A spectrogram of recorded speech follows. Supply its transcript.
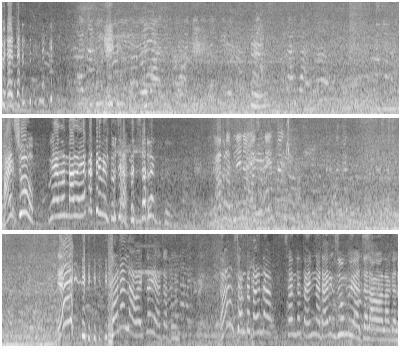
वेदांत अंशू व्याजान दादा एका ठेवेल तुझ्या सरक घाबरत नाही ना असं काही ए! कोणाला लावायचं याच्यातून? हा? संतताईंना संतताईंना डायरेक्ट झूम याचा लावावा लागेल.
